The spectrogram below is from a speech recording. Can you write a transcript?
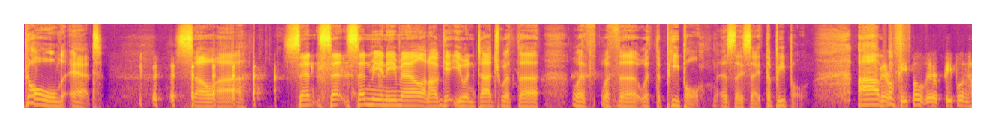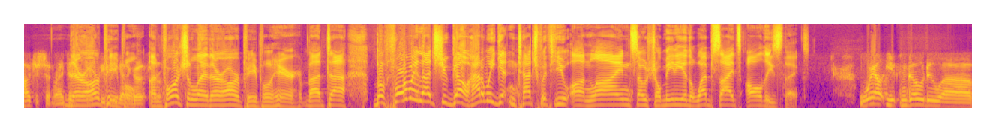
gold at. So uh, send, send send me an email and I'll get you in touch with the with with the with the people, as they say, the people. Uh, there are bef- people. There are people in Hutchinson, right? there There's are gotta people. go. Unfortunately, there are people here. But uh, before we let you go, how do we get in touch with you online, social media, the websites, all these things? Well, you can go to uh,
